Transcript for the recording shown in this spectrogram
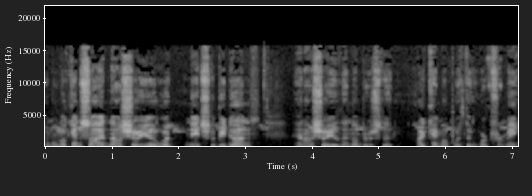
and we'll look inside and I'll show you what needs to be done and I'll show you the numbers that I came up with that work for me.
